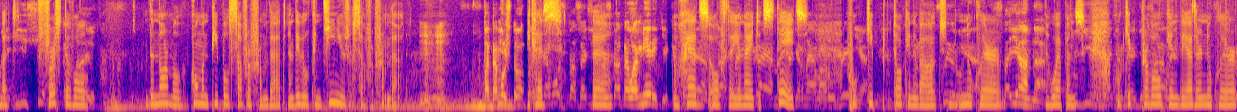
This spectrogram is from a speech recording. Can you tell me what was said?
But first of all, the normal, common people suffer from that, and they will continue to suffer from that. Because the heads of the United States, who keep talking about nuclear weapons, who keep provoking the other nuclear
